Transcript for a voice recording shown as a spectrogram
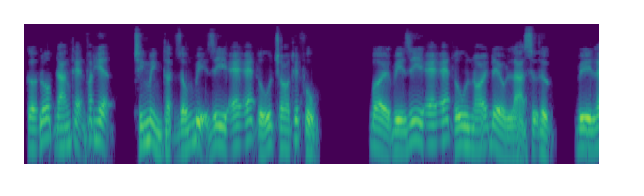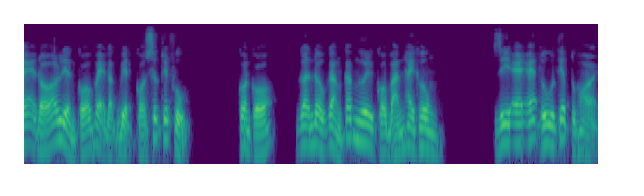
Cờ lốp đáng thẹn phát hiện, chính mình thật giống bị jesu cho thuyết phục. Bởi vì jesu nói đều là sự thực, vì lẽ đó liền có vẻ đặc biệt có sức thuyết phục. Còn có, gần đầu gẳng các ngươi có bán hay không? Jesu tiếp tục hỏi.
